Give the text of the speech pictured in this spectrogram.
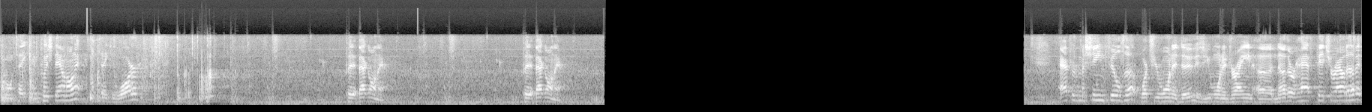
You're going to take and push down on it. Take your water. Put it back on there put it back on there. After the machine fills up, what you want to do is you want to drain another half pitcher out of it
